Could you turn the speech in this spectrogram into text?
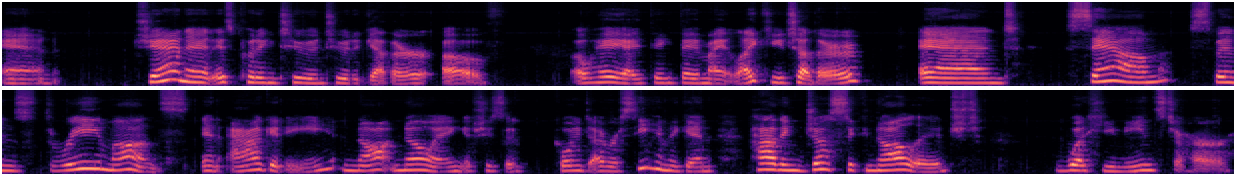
and Janet is putting two and two together of, oh, hey, I think they might like each other. And Sam spends three months in agony, not knowing if she's going to ever see him again, having just acknowledged what he means to her.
